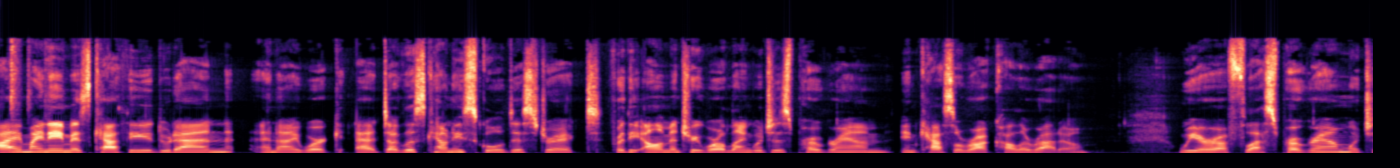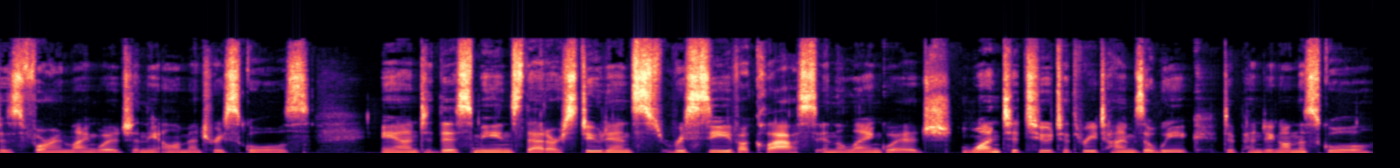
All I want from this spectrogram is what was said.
Hi, my name is Kathy Duran, and I work at Douglas County School District for the Elementary World Languages program in Castle Rock, Colorado. We are a FLES program, which is foreign language in the elementary schools. And this means that our students receive a class in the language one to two to three times a week, depending on the school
